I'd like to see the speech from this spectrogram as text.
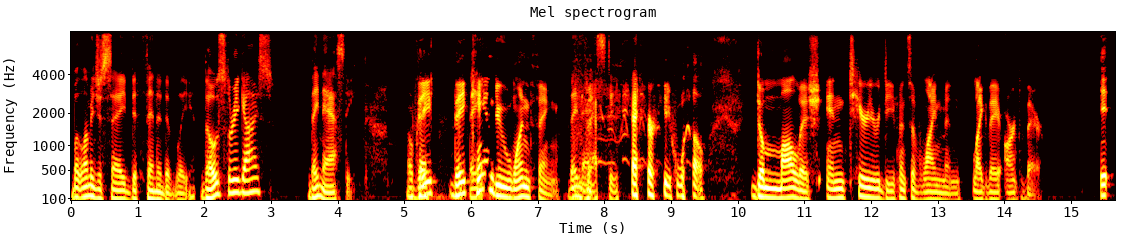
But let me just say definitively, those three guys, they nasty. Okay. They they can do one thing. They nasty. very well. Demolish interior defensive linemen like they aren't there. it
